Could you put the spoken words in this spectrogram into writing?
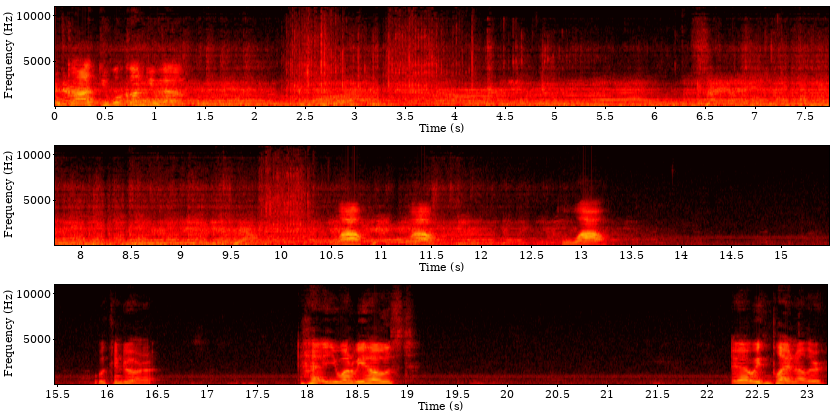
Oh god, what gun do you have? Wow. Wow. Wow. We can do it. you want to be host? Yeah, we can play another.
